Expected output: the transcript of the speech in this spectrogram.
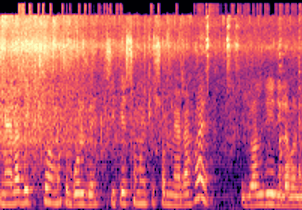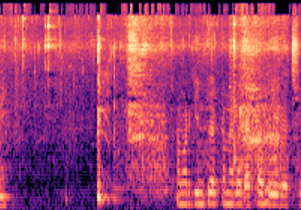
মেলা দেখছ আমাকে বলবে। শীতের সময় তো সব মেলা হয়, জল দিয়ে দিলাম আমি। আমার কিন্তু একটা মেলা দেখা হয়ে গেছে।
